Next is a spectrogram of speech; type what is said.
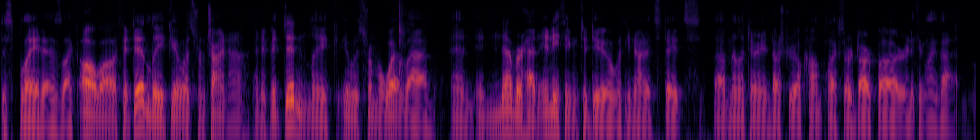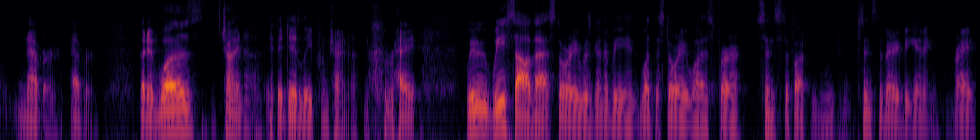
displayed as like, oh well, if it did leak, it was from China, and if it didn't leak, it was from a wet lab, and it never had anything to do with United States uh, military-industrial complex or DARPA or anything like that. Never, ever. But it was China if it did leak from China, right? We we saw that story was going to be what the story was for since the fuck since the very beginning, right?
